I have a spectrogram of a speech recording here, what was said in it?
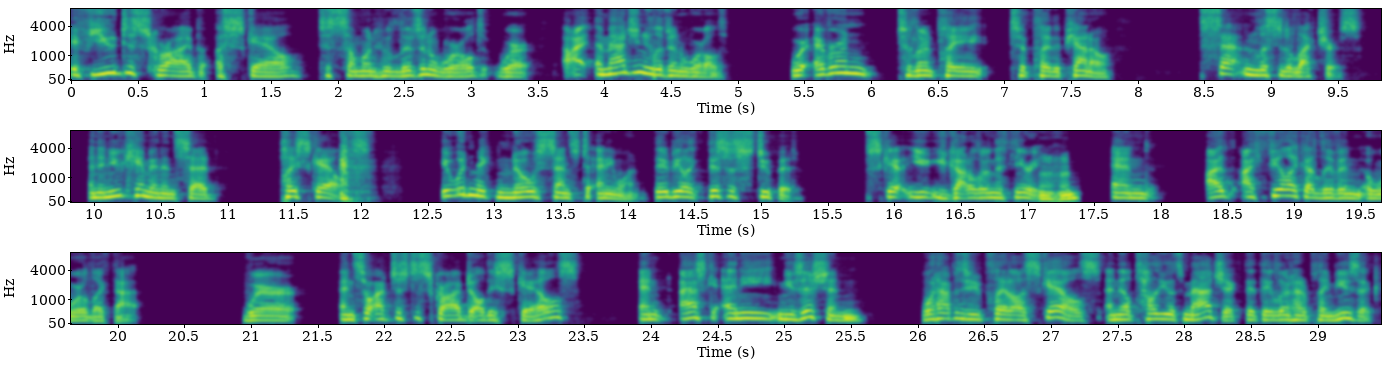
If you describe a scale to someone who lives in a world where I imagine you lived in a world where everyone to learn play to play the piano sat and listened to lectures. And then you came in and said, play scales. it would make no sense to anyone. They'd be like, this is stupid. Scale, you, you got to learn the theory. Mm-hmm. And I, I feel like I live in a world like that where, and so I've just described all these scales and ask any musician, what happens if you play a lot of scales? And they'll tell you it's magic that they learn how to play music.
